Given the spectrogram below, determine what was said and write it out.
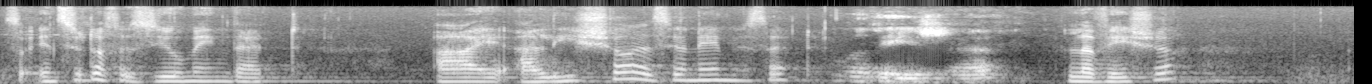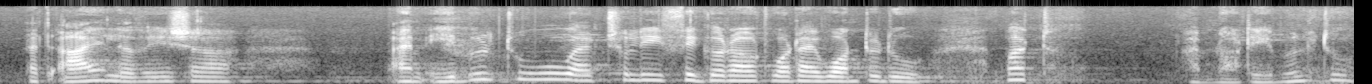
So instead of assuming that I, Alisha is your name, is it? LaVasia. LaVasia? That I, LaVasia, I'm able to actually figure out what I want to do, but I'm not able to.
